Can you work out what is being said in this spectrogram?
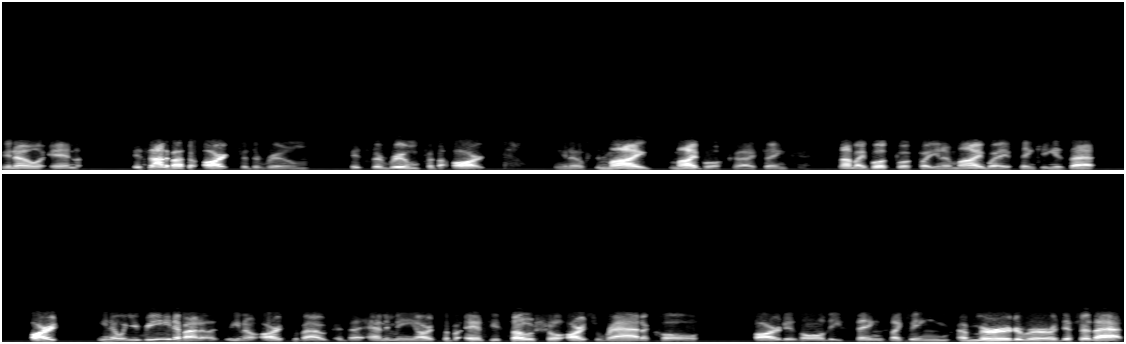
You know, and it's not about the art for the room; it's the room for the art. You know, in my my book, I think not my book book, but you know, my way of thinking is that art. You know, when you read about it, you know, art's about the enemy, art's about antisocial, art's radical, art is all these things like being a murderer or this or that.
